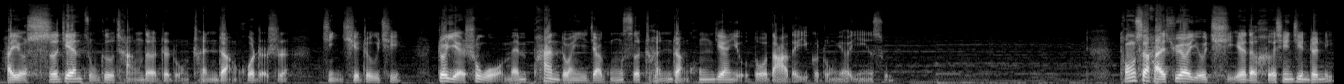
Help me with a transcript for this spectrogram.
还有时间足够长的这种成长或者是景气周期，这也是我们判断一家公司成长空间有多大的一个重要因素。同时，还需要有企业的核心竞争力。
